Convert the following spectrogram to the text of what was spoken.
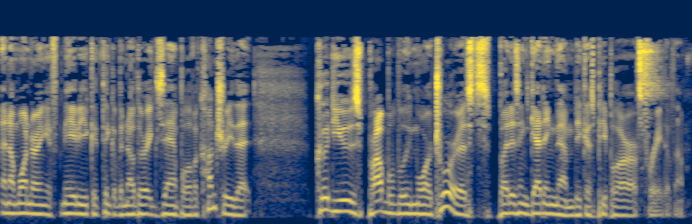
and I'm wondering if maybe you could think of another example of a country that could use probably more tourists, but isn't getting them because people are afraid of them.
